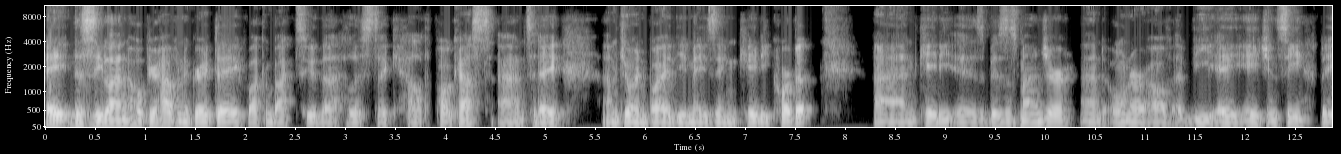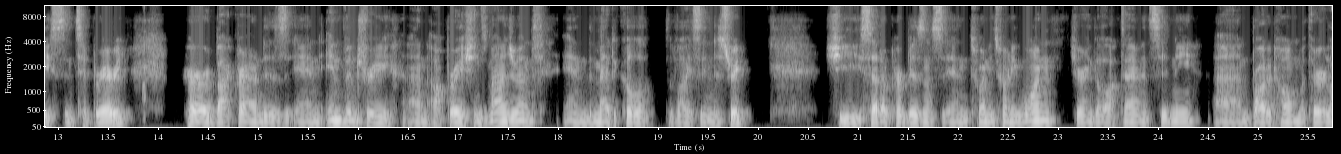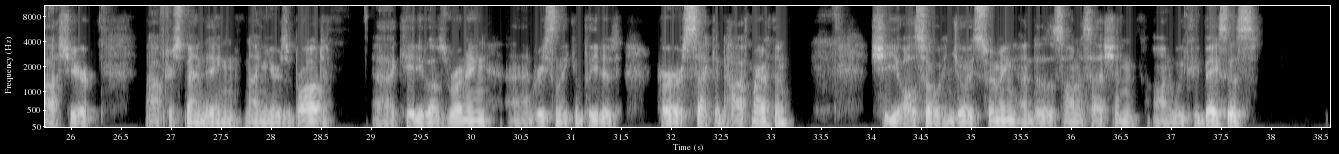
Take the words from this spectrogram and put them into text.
Hey, this is Elan. I hope you're having a great day. Welcome back to the Holistic Health Podcast. And today I'm joined by the amazing Katie Corbett. And Katie is a business manager and owner of a VA agency based in Tipperary. Her background is in inventory and operations management in the medical device industry. She set up her business in 2021 during the lockdown in Sydney and brought it home with her last year after spending nine years abroad uh, Katie loves running and recently completed her second half marathon. She also enjoys swimming and does a sauna session on a weekly basis.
